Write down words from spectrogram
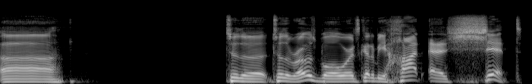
uh, to the to the Rose Bowl where it's going to be hot as shit.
